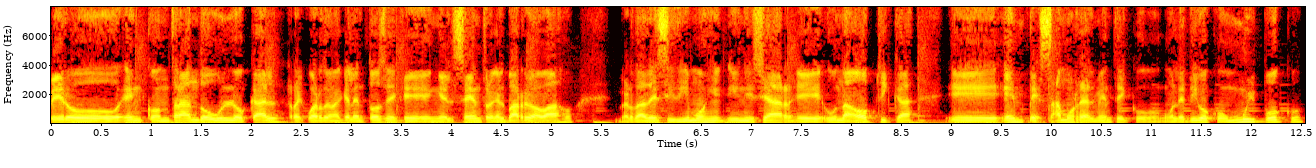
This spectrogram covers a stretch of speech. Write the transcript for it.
pero encontrando un local, recuerdo en aquel entonces que en el centro, en el barrio abajo, ¿verdad? Decidimos iniciar eh, una óptica, eh, empezamos realmente, con, como les digo, con muy poco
